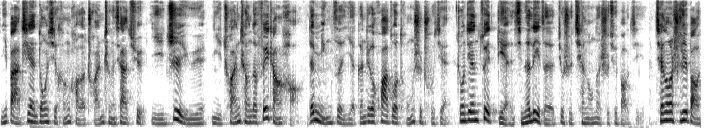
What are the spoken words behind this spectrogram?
你把这件东西很好的传承下去，以至于你传承的非常好，你的名字也跟这个画作同时出现。中间最典型的例子就是乾隆的《石渠宝笈》。乾隆《石渠宝笈》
